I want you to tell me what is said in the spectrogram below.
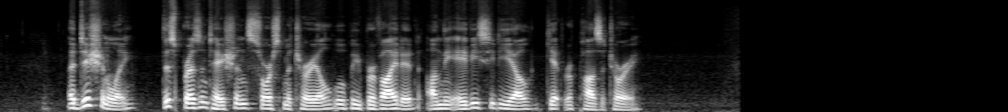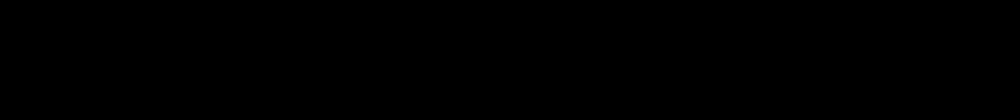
Additionally, this presentation's source material will be provided on the AVCDL Git repository.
